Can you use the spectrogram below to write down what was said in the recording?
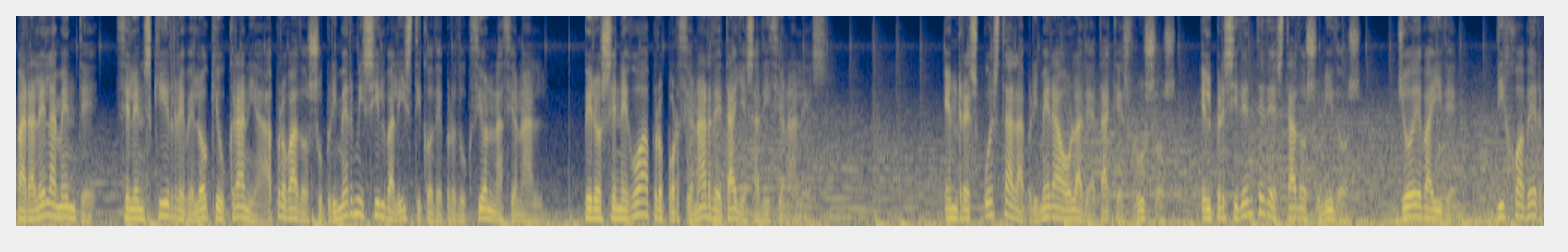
Paralelamente, Zelensky reveló que Ucrania ha probado su primer misil balístico de producción nacional, pero se negó a proporcionar detalles adicionales. En respuesta a la primera ola de ataques rusos, el presidente de Estados Unidos, Joe Biden, dijo haber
